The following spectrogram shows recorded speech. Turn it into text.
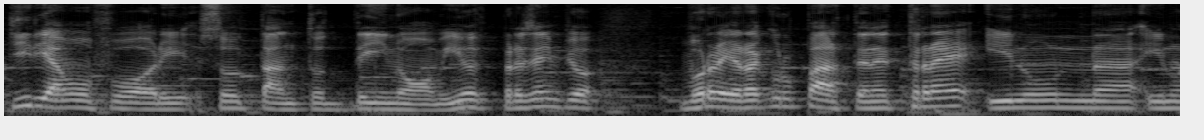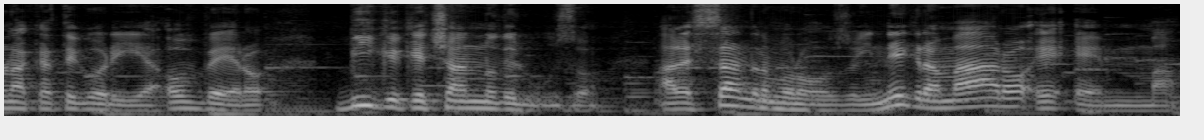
tiriamo fuori soltanto dei nomi. Io per esempio vorrei raggruppartene tre in, un- in una categoria, ovvero big che ci hanno deluso. Alessandra Moroso, i Negramaro e Emma.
